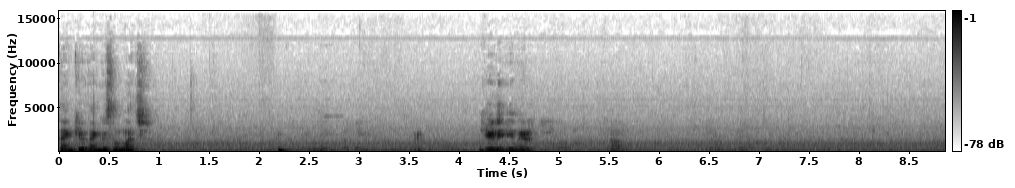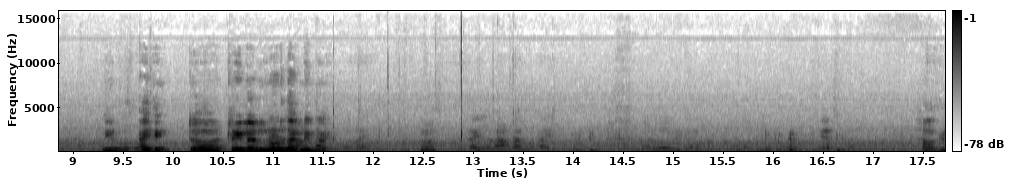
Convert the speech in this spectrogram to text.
thank you thank you so much ಕೇಳಿ, ಏನು ಹೇಳಿ? ನೀವು ಐ ಥಿಂಕ್ ಟ್ರೈಲರ್ ನೋಡಿದಾಗ ನಿಮಗೆ ಹೌದು.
